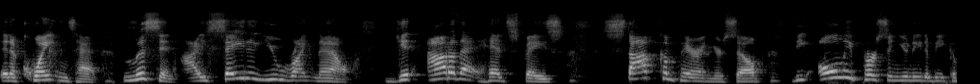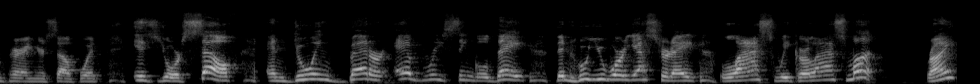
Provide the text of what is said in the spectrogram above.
an acquaintance had. Listen, I say to you right now, get out of that headspace. Stop comparing yourself. The only person you need to be comparing yourself with is yourself and doing better every single day than who you were yesterday, last week, or last month, right?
